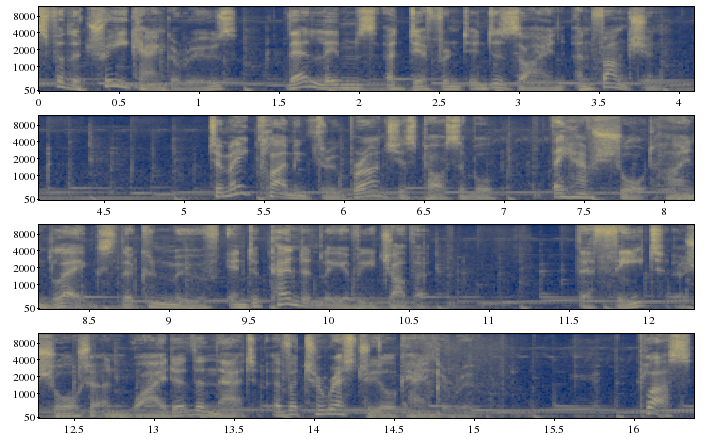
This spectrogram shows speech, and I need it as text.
As for the tree kangaroos, their limbs are different in design and function. To make climbing through branches possible, they have short hind legs that can move independently of each other. Their feet are shorter and wider than that of a terrestrial kangaroo. Plus,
